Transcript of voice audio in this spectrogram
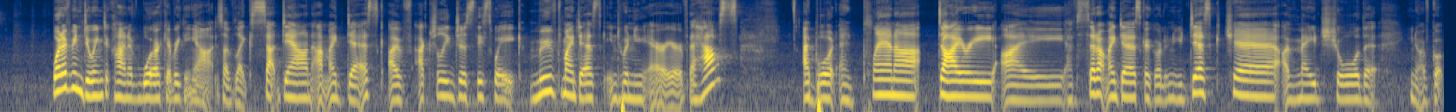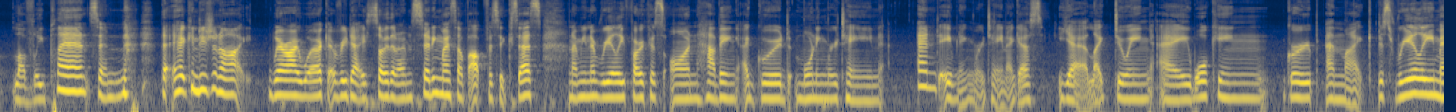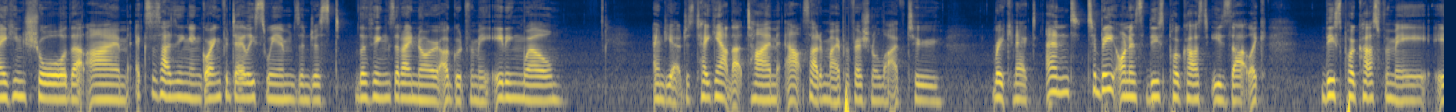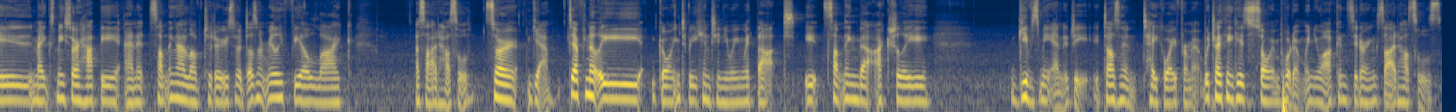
What I've been doing to kind of work everything out is I've like sat down at my desk. I've actually just this week moved my desk into a new area of the house. I bought a planner, diary. I have set up my desk. I got a new desk chair. I've made sure that, you know, I've got lovely plants and the air conditioner where I work every day so that I'm setting myself up for success. And I'm going to really focus on having a good morning routine and evening routine, I guess. Yeah, like doing a walking group and like just really making sure that I'm exercising and going for daily swims and just the things that I know are good for me, eating well. And yeah, just taking out that time outside of my professional life to reconnect. And to be honest, this podcast is that like this podcast for me is makes me so happy and it's something I love to do. So it doesn't really feel like a side hustle. So yeah, definitely going to be continuing with that. It's something that actually gives me energy. It doesn't take away from it, which I think is so important when you are considering side hustles.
